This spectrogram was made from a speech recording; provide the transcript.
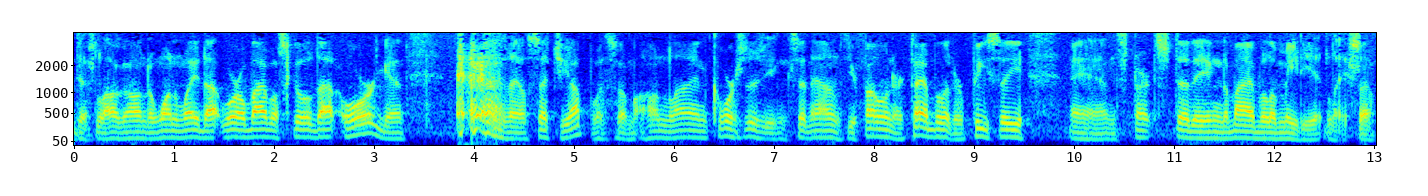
Just log on to oneway.worldbibleschool.org and they'll set you up with some online courses. You can sit down with your phone or tablet or PC and start studying the Bible immediately. So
